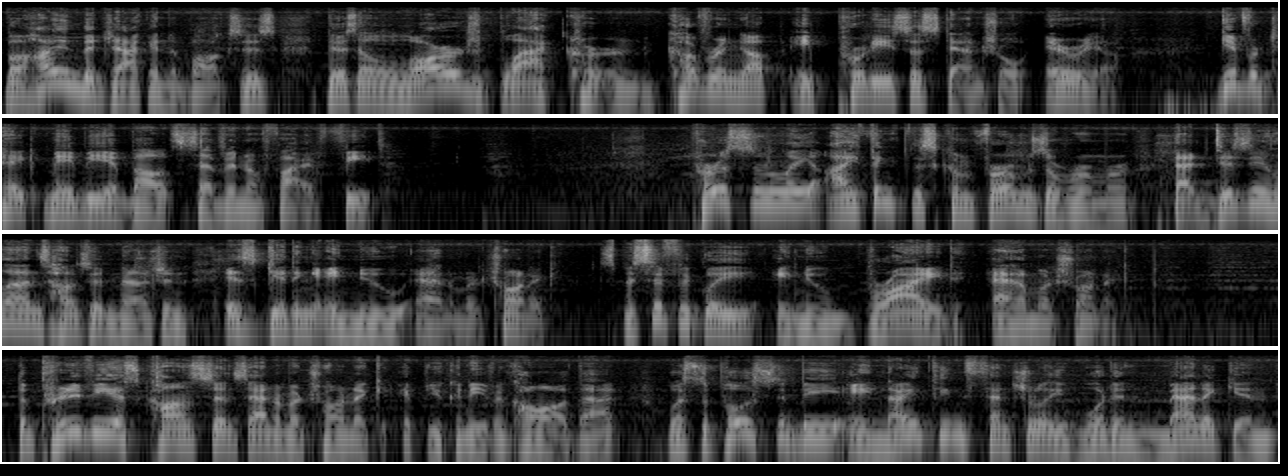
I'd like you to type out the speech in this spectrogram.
Behind the Jack in the Boxes, there's a large black curtain covering up a pretty substantial area give or take maybe about 7 or 5 feet. Personally, I think this confirms the rumor that Disneyland's Haunted Mansion is getting a new animatronic, specifically a new bride animatronic. The previous Constance animatronic, if you can even call it that, was supposed to be a 19th century wooden mannequin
